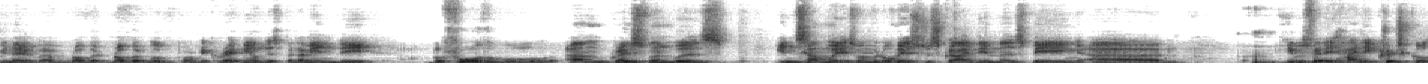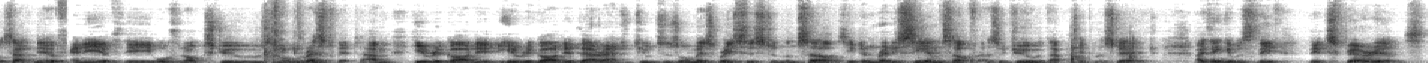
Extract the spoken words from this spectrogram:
you know, uh, Robert Robert will probably correct me on this, but I mean the before the war, um, Grossman was, in some ways, one would almost describe him as being. Um, he was very highly critical, certainly of any of the Orthodox Jews and all the rest of it. Um, he regarded he regarded their attitudes as almost racist in themselves. He didn't really see himself as a Jew at that particular stage. I think it was the the experience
